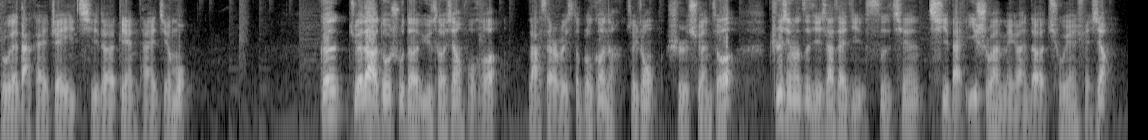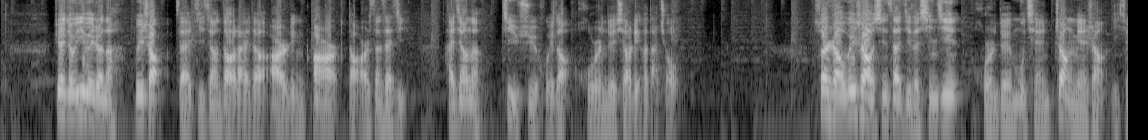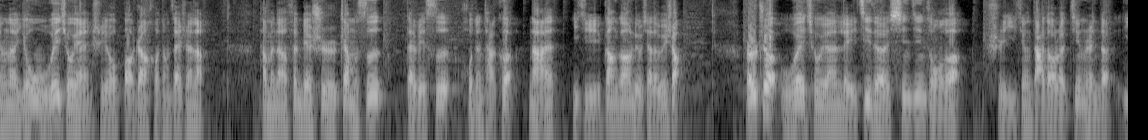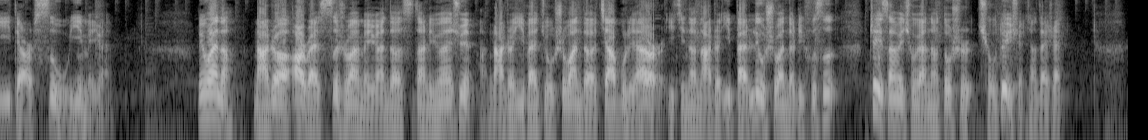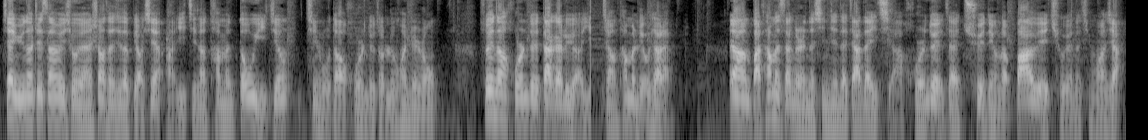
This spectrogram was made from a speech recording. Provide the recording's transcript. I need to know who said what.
Speaker 1: 如约打开这一期的电台节目。跟绝大多数的预测相符合，拉塞尔·维斯特布鲁克呢，最终是选择执行了自己下赛季四千七百一十万美元的球员选项。这就意味着呢，威少在即将到来的二零二二到二三赛季，还将呢继续回到湖人队效力和打球。算上威少新赛季的薪金，湖人队目前账面上已经呢有五位球员是有保障合同在身了，他们呢分别是詹姆斯、戴维斯、霍顿塔克、纳恩以及刚刚留下的威少，而这五位球员累计的薪金总额是已经达到了惊人的一点四五亿美元。另外呢，拿着二百四十万美元的斯坦利·约翰逊啊，拿着一百九十万的加布里埃尔，以及呢拿着一百六十万的里弗斯，这三位球员呢都是球队选项在身。鉴于呢这三位球员上赛季的表现啊，以及呢他们都已经进入到湖人队的轮换阵容，所以呢湖人队大概率啊也将他们留下来。这样把他们三个人的薪金再加在一起啊，湖人队在确定了八位球员的情况下，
